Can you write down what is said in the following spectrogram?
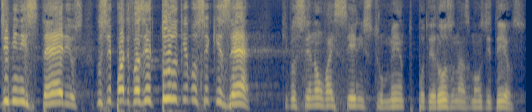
de ministérios, você pode fazer tudo o que você quiser, que você não vai ser instrumento poderoso nas mãos de Deus.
